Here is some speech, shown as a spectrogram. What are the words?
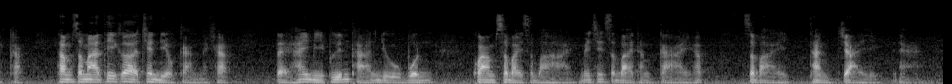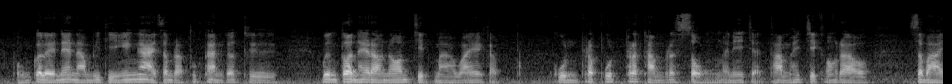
นะครับทำสมาธิก็เช่นเดียวกันนะครับ แต่ให้มีพื้นฐานอยู่บนความสบายสบายไม่ใช่สบายทางกายครับ สบายทางใจนะผมก็เลยแนะนำวิธีง่าย ๆสำหรับทุกท่านก็คือ เบื้องต้นให้เราน้อมจิตมาไว้กับคุณพระพุทธพระธรรมพระสงฆ์อันนี้จะทำให้จิตของเราสบาย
